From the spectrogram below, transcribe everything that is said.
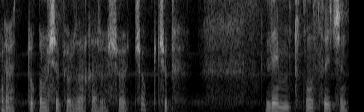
Evet dokunuş yapıyoruz arkadaşlar. Şöyle çok küçük. Lem tutması için.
